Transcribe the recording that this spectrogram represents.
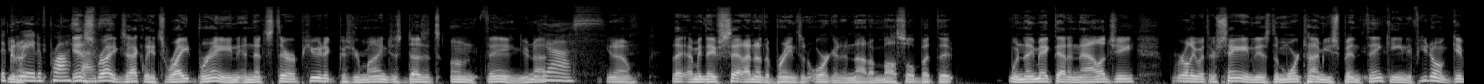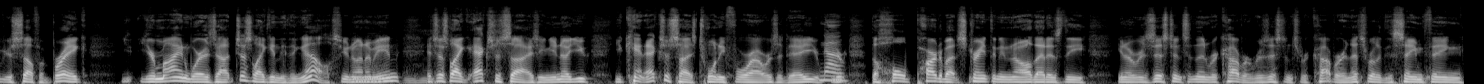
The you know, creative process. It's right, exactly. It's right brain, and that's therapeutic because your mind just does its own thing. You're not, yes, you know, they, I mean, they've said, I know the brain's an organ and not a muscle, but that when they make that analogy, really what they're saying is the more time you spend thinking, if you don't give yourself a break, y- your mind wears out just like anything else. You know what I mm-hmm. mean? Mm-hmm. It's just like exercising. You know, you you can't exercise 24 hours a day. You're, No. you're- the whole part about strengthening and all that is the you know resistance and then recover, resistance, recover, and that's really the same thing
